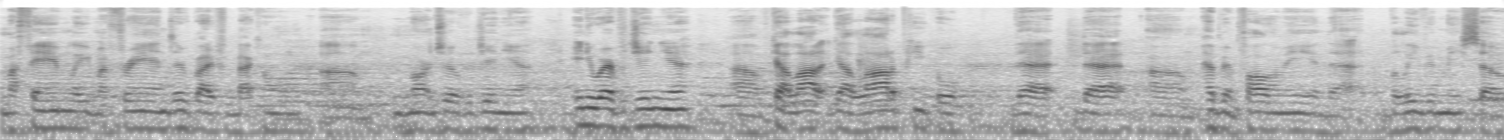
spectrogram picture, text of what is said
my family, my friends, everybody from back home, um, Martinsville, Virginia, anywhere Virginia. Um, got a lot, of, got a lot of people that that um, have been following me and that believe in me. So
